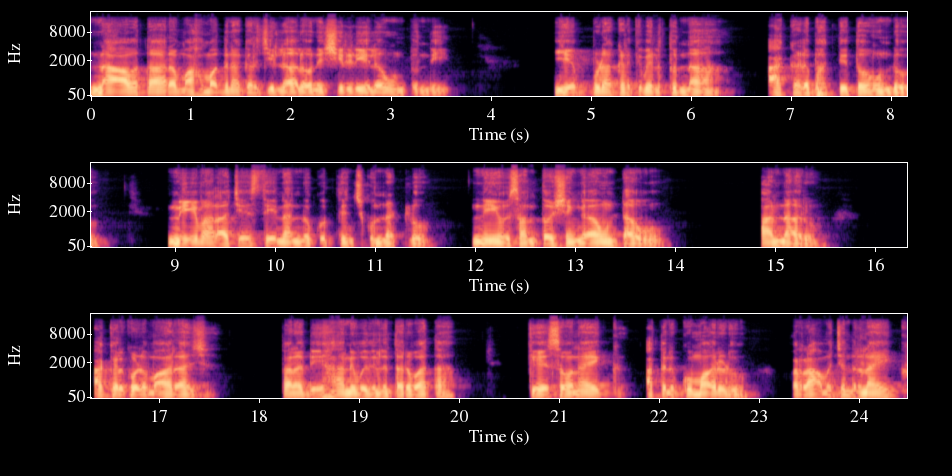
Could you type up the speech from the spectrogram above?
నా అవతార అహ్మద్ నగర్ జిల్లాలోని షిరిడీలో ఉంటుంది. ఎప్పుడు అక్కడికి వెళుతున్నా అక్కడ భక్తితో ఉండు. నీవు అలా చేస్తే నన్ను గుర్తించుకున్నట్లు నీవు సంతోషంగా ఉంటావు అన్నారు. అక్కడ కూడా మహారాజ్ తన దేహాన్ని వదిలిన తర్వాత కేశవ నాయక్ అతని కుమారుడు రామచంద్ర నాయక్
